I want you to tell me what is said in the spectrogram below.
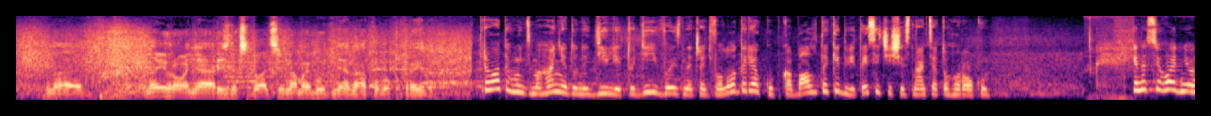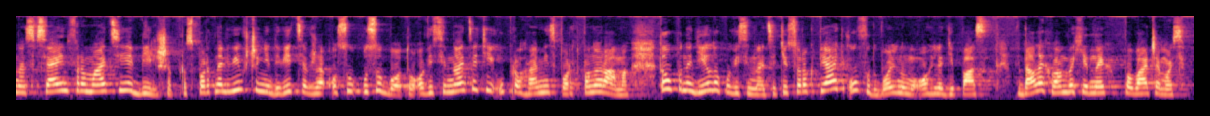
наігрування різних ситуацій на майбутнє на Кубок України. Триватимуть змагання до неділі. Тоді й визначать володаря Кубка Балтики 2016 року. І на сьогодні у нас вся інформація. Більше про спорт на Львівщині дивіться вже у суботу о 18-й у програмі Спорт Панорама та у понеділок о 18.45 у футбольному огляді ПАС. Вдалих вам вихідних. Побачимось!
